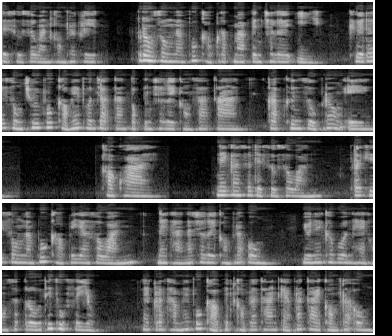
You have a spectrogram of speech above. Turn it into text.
ด็จสู่สวรรค์ของพระคริสต์พระองค์ทรงนำพวกเขากลับมาเป็นเฉลยอีก คือได้ทรงช่วยพวกเขาให้พ้นจากการตกเป็นเฉลยของซาตาน กลับคืนสู่พระองค์เองขอควาย ในการเสด็จสู่สวรรค์ พระคิดทรงนำพวกเขาไปยังสวรรค์ ในฐานะเฉลยของพระองค์ อยู่ในขบวนแห่ของศัตรูที่ถูกสยบและกระทำให้พวกเขาเป็นของประทานแก่พระกายของพระองค์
